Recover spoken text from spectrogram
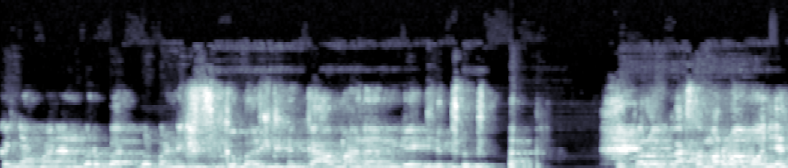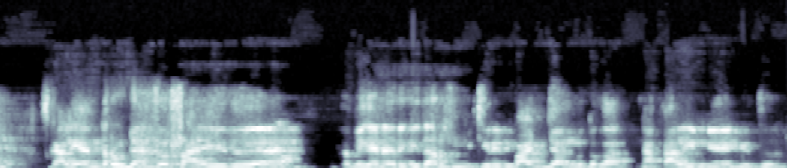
kenyamanan berba berbanding kebalik dengan keamanan kayak gitu. Kalau customer mah maunya sekali enter udah selesai gitu ya. Tapi kan dari kita harus mikirin panjang untuk ng ngakalinnya gitu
